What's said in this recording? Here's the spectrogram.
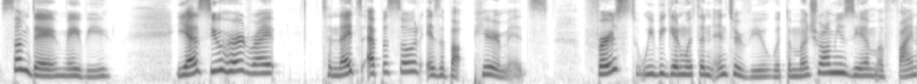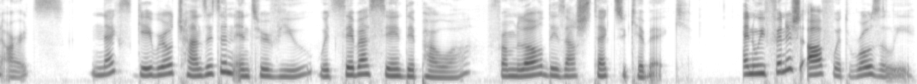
Someday, maybe. Yes, you heard right. Tonight's episode is about pyramids. First, we begin with an interview with the Montreal Museum of Fine Arts. Next, Gabriel translates an interview with Sébastien Despaois from L'Ordre des Architectes du Québec. And we finish off with Rosalie,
